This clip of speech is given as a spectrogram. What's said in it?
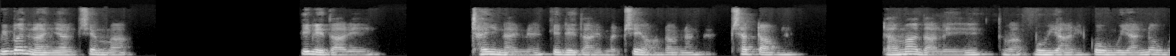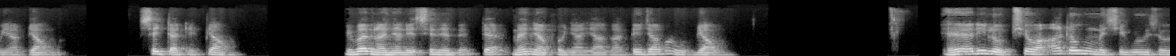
ဝိပဿနာဉာဏ်ဖြစ်မှကိလေသာတွေထိတ်နိုင်မယ်ကိလေသာတွေမဖြစ်အောင်တော့နိုင်မယ်ဖြတ်တောက်မယ်ဓမ္မသာလေသူကပူရာတွေကိုမူရာနှုတ်မူရာပြောင်းစိတ်တက်တွေပြောင်း ဝိပဿနာဉာဏ်နဲ့ဆင်းရဲတဲ့မဲ့ညာဖွညာရတာတေချာဘက်ကိုပြောင်းအဲအဲ့ဒီလိုဖြစ်အောင်အထုတ်မှုမရှိဘူးဆို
